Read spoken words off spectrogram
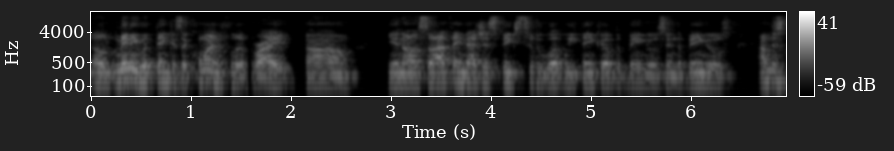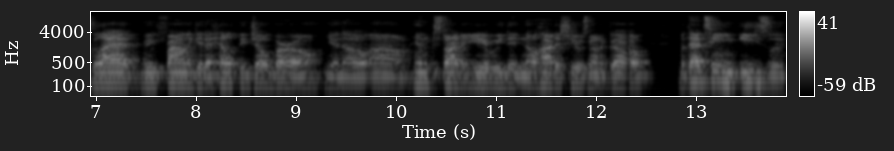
uh, many would think is a coin flip, right? Um, you know, so I think that just speaks to what we think of the Bengals and the Bengals. I'm just glad we finally get a healthy Joe Burrow. You know, um, him starting the year, we didn't know how this year was going to go, but that team easily,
